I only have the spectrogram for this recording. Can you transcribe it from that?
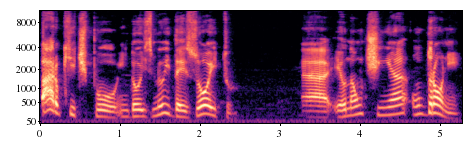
Claro que, tipo, em 2018, uh, é, eu não tinha um drone.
